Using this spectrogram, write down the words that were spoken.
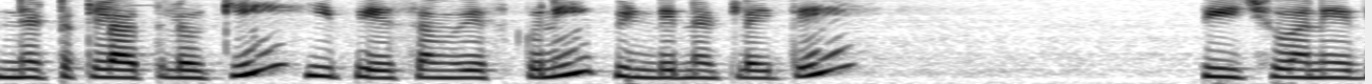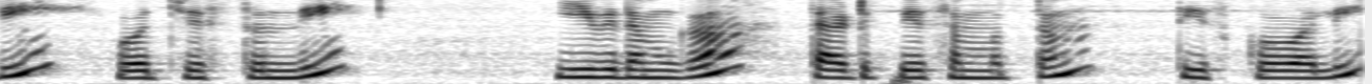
నెట్ క్లాత్లోకి ఈ పేసం వేసుకుని పిండినట్లయితే పీచు అనేది వచ్చేస్తుంది. ఈ విధంగా తాటి పేసం మొత్తం తీసుకోవాలి.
